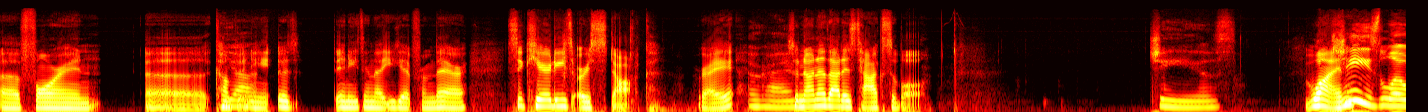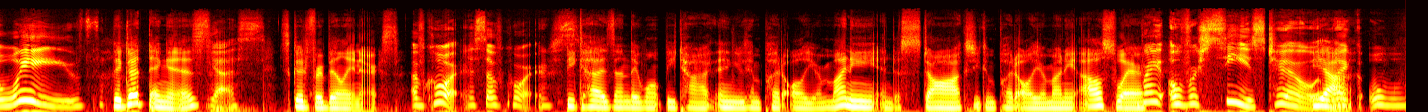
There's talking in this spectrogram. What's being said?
a foreign uh, company, uh, anything that you get from there, securities or stock, right? Okay. So none of that is taxable. Jeez. One, Jeez Louise. the good thing is Yes. It's good for billionaires Of course. Of course. because then they won't be taxed and you can put all your money into stocks, you can put all your money elsewhere. right overseas too. Yeah. Like oh,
